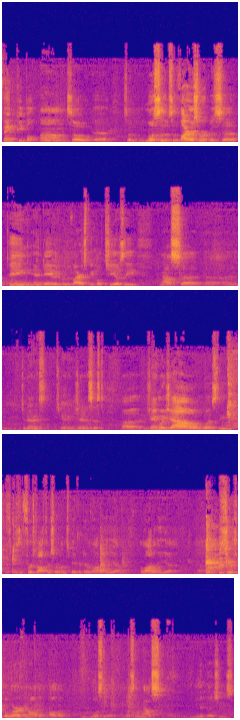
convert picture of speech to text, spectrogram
thank people. Um, so, uh, so most of the so the virus work was uh, Ping and David were the virus people. Chio's the mouse uh, genetics geneticist. Uh, Zhang Wei Zhao was the is the first author sort of on this paper. Did a lot of the uh, a lot of the uh, uh surgical work and all the all the most of the most of the mouse uh, manipulations.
